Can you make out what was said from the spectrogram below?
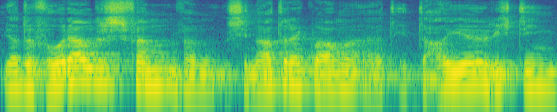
ja, de voorouders van, van Sinatra kwamen uit Italië richting,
